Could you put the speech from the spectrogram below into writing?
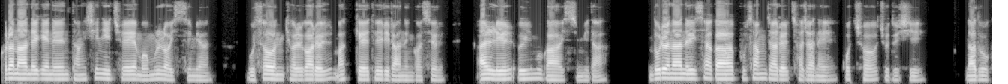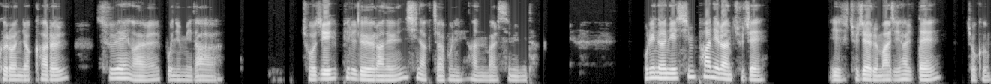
그러나 내게는 당신이 죄에 머물러 있으면 무서운 결과를 맞게 되리라는 것을 알릴 의무가 있습니다. 노련한 의사가 부상자를 찾아내 고쳐주듯이 나도 그런 역할을 수행할 뿐입니다. 조지 히필드라는 신학자분이 한 말씀입니다. 우리는 이 심판이란 주제, 이 주제를 맞이할 때 조금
